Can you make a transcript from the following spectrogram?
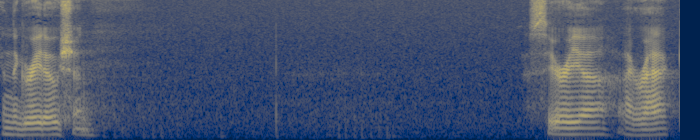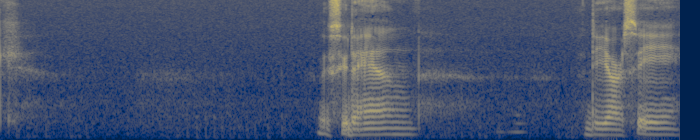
in the great ocean. Syria, Iraq, the Sudan, the DRC,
